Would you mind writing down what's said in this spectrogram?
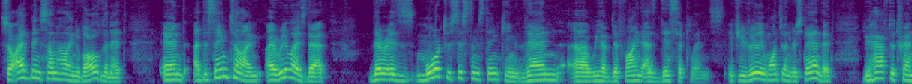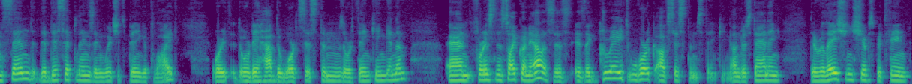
So I've been somehow involved in it. And at the same time, I realized that there is more to systems thinking than uh, we have defined as disciplines. If you really want to understand it, you have to transcend the disciplines in which it's being applied, or, or they have the word systems or thinking in them. And for instance, psychoanalysis is a great work of systems thinking, understanding the relationships between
